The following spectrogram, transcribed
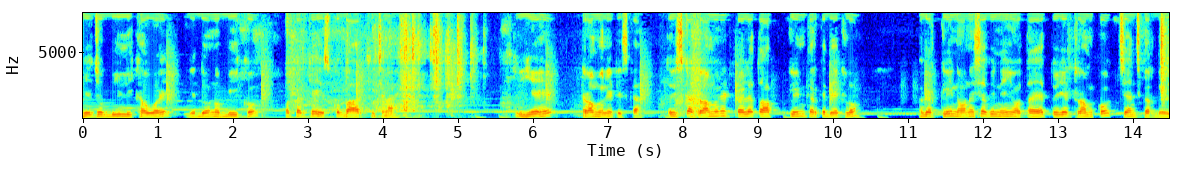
ये जो बी लिखा हुआ है, ये दोनों बी को पकड़ के इसको बाहर खींचना है। तो ये है ड्रम यूनिट इसका। तो इसका ड्रम यूनिट पहले तो आप क्लीन करके देख लो। अगर क्लीन होने से भी नहीं होता है तो ये ड्रम को चेंज कर दो।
